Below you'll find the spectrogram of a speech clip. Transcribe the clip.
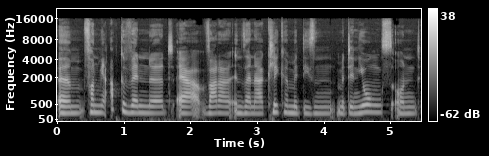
ähm, von mir abgewendet. Er war da in seiner Clique mit diesen, mit den Jungs und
